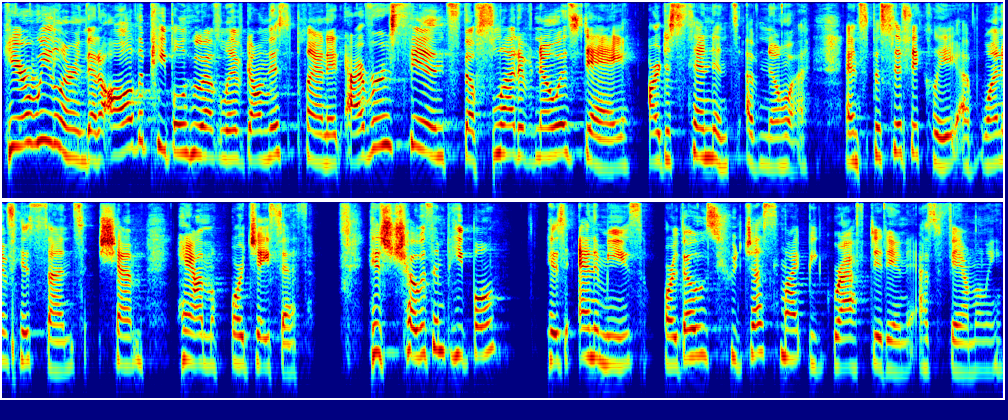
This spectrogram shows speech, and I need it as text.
Here we learn that all the people who have lived on this planet ever since the flood of Noah's day are descendants of Noah, and specifically of one of his sons, Shem, Ham, or Japheth. His chosen people, his enemies, or those who just might be grafted in as family.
